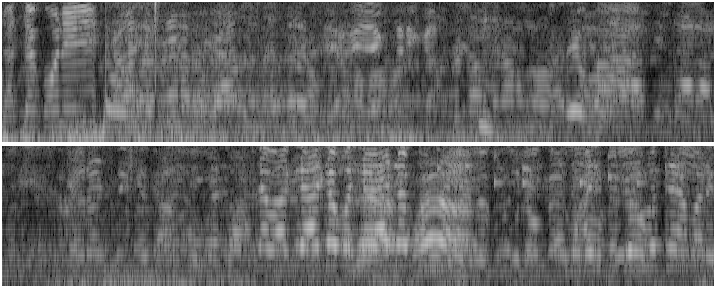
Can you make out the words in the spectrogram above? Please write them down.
चाचा कौन है? आगे आ भैया आ जाओ ज़रूरत है हमारे।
